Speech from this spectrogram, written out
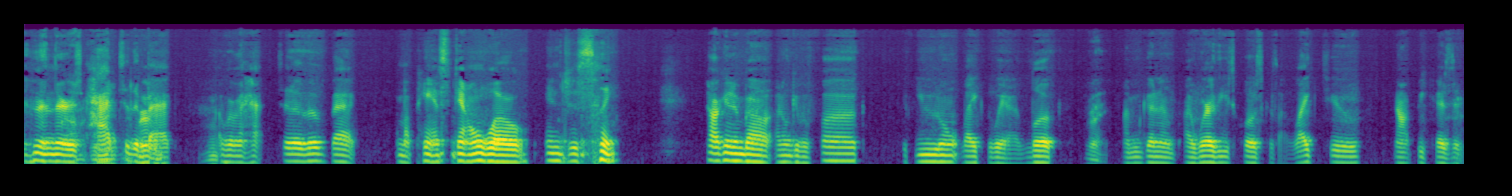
And then there's hat to the back. Mm. I wear my hat to the back, and my pants down low, and just like talking about I don't give a fuck if you don't like the way I look. Right. I'm gonna I wear these clothes because I like to, not because it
